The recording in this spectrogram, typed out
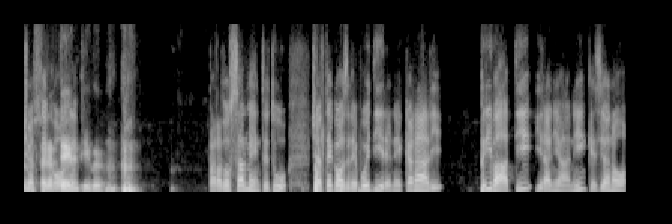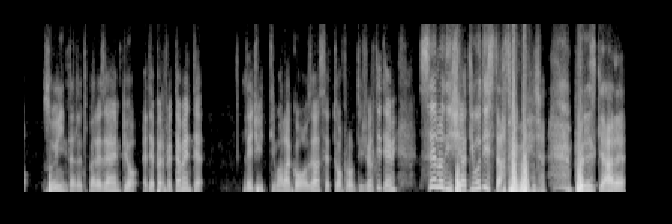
certe cose, attenti. paradossalmente tu certe cose le puoi dire nei canali privati iraniani, che siano su internet per esempio, ed è perfettamente legittima la cosa se tu affronti certi temi, se lo dici a TV di Stato invece puoi rischiare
